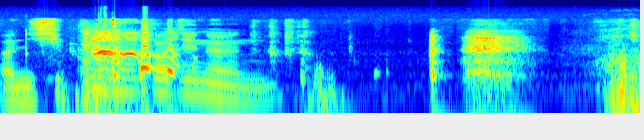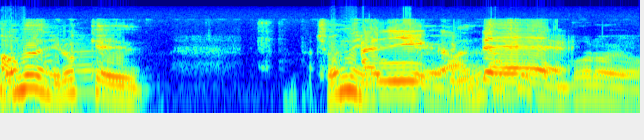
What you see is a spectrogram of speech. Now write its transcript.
아니 10분까지는 저는 이렇게, 저는 아니, 이렇게 근데 앉아서 돈 벌어요.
